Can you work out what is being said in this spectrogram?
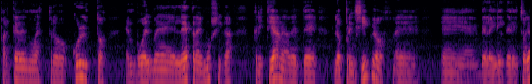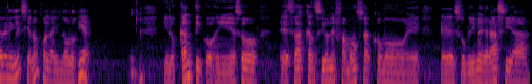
parte de nuestro culto envuelve letra y música cristiana desde los principios de, la, de, la, historia de la iglesia, ¿no? Con la himnología y los cánticos y eso, esas canciones famosas como eh, eh, Sublime Gracia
